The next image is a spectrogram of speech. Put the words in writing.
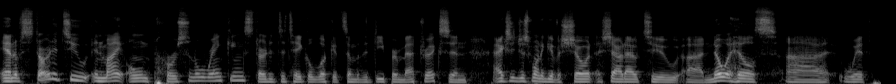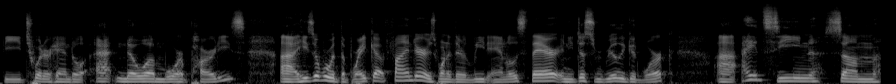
and I've started to, in my own personal rankings, started to take a look at some of the deeper metrics. And I actually just want to give a, show, a shout out to uh, Noah Hills uh, with the Twitter handle at Noah More Parties. Uh, he's over with the Breakout Finder as one of their lead analysts there, and he does some really good work. Uh, I had seen some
